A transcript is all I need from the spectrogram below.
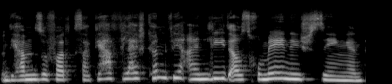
Und die haben sofort gesagt, ja, vielleicht können wir ein Lied aus Rumänisch singen.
